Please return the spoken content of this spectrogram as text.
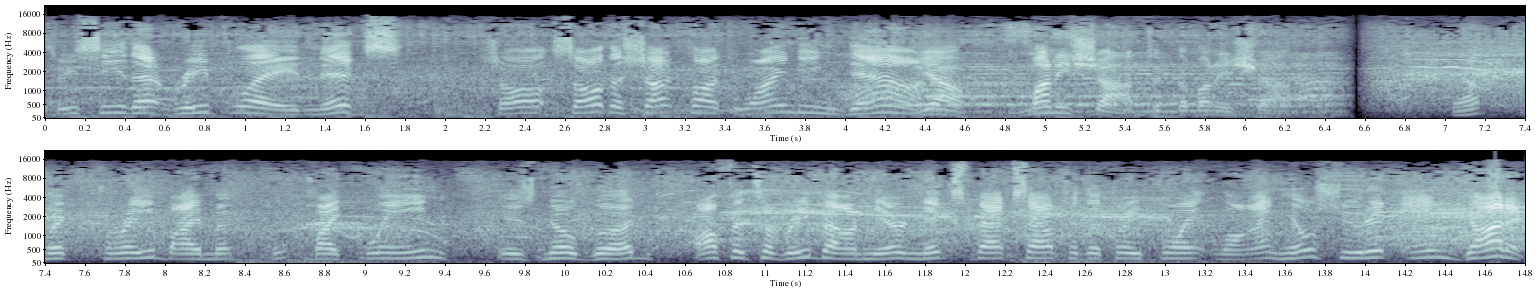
So we see that replay. Nix saw, saw the shot clock winding down. Yeah, money shot. Took the money shot. Yep, quick three by, by Queen is no good. Offensive rebound here. Nix backs out to the three point line. He'll shoot it and got it.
